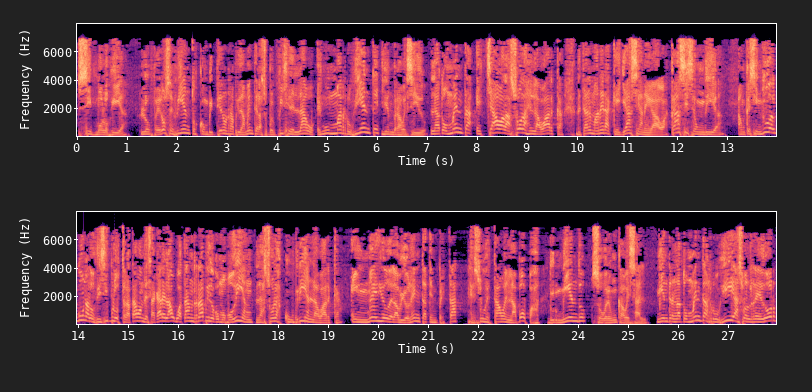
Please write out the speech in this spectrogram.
sismología. Los feroces vientos convirtieron rápidamente la superficie del lago en un mar rugiente y embravecido. La tormenta echaba las olas en la barca de tal manera que ya se anegaba, casi se hundía. Aunque sin duda alguna los discípulos trataban de sacar el agua tan rápido como podían, las olas cubrían la barca. En medio de la violenta tempestad, Jesús estaba en la popa, durmiendo sobre un cabezal. Mientras la tormenta rugía a su alrededor,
